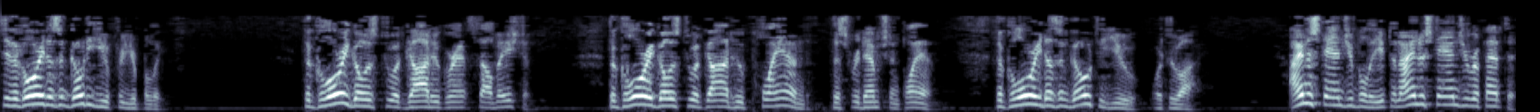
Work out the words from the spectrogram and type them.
See, the glory doesn't go to you for your belief. The glory goes to a God who grants salvation. The glory goes to a God who planned this redemption plan. The glory doesn't go to you or to I. I understand you believed and I understand you repented.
